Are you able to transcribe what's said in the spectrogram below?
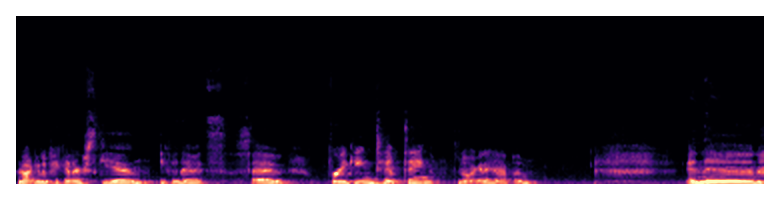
We're not gonna pick at our skin, even though it's so freaking tempting. It's not gonna happen. And then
